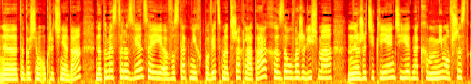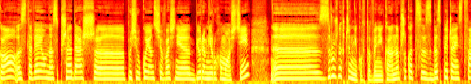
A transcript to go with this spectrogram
Y, tego się ukryć nie da. Natomiast coraz więcej w ostatnich powiedzmy trzech latach zauważyliśmy, y, że ci klienci jednak mimo wszystko stawiają na sprzedaż, y, posiłkując się właśnie biurem nieruchomości. Y, z różnych czynników to wynika. Na przykład z bezpieczeństwa.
